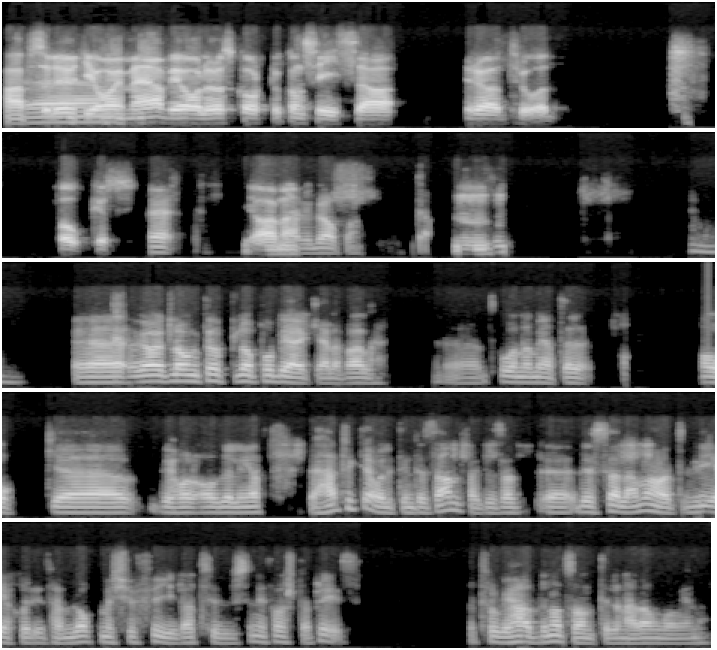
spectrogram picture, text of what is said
Absolut, jag är eh. med. Vi håller oss kort och koncisa. Röd tråd. Fokus. Jag är med. Det är vi bra på. Ja. Mm. vi har ett långt upplopp på Bjerk i alla fall. 200 eh, meter. Och eh, vi har avdelning 1. Det här tyckte jag var lite intressant faktiskt. Att, eh, det är sällan man har ett V75-lopp med 24 000 i första pris. Jag tror vi hade något sånt i den här omgången.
